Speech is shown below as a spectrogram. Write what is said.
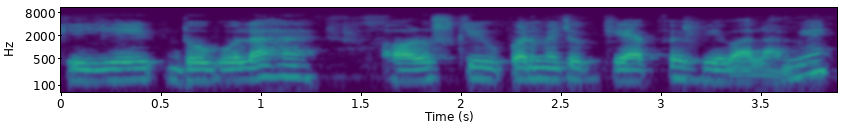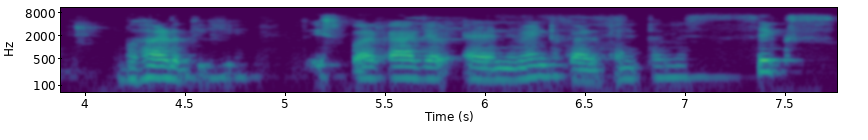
कि ये दो गोला है और उसके ऊपर में जो गैप है, वे वाला में भर दिए। तो इस प्रकार जब अरेंजमेंट करते हैं तो हमें सिक्स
